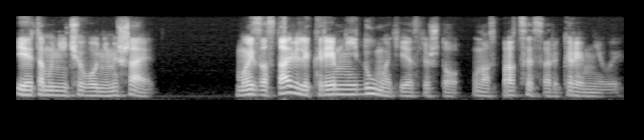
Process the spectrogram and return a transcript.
И этому ничего не мешает. Мы заставили кремний думать, если что. У нас процессоры кремниевые.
